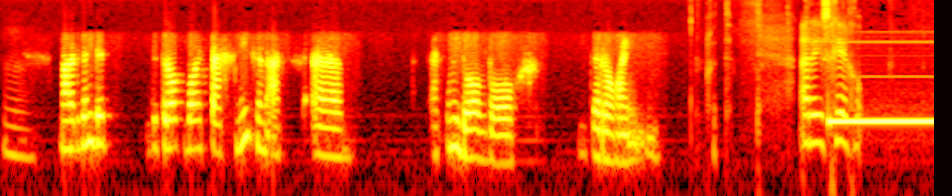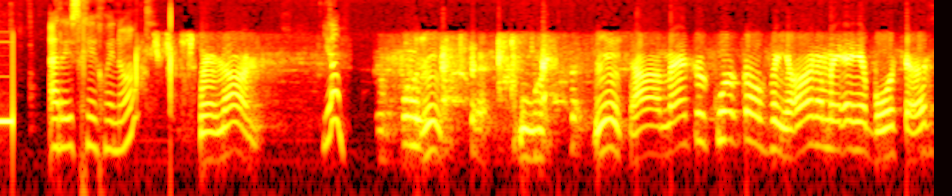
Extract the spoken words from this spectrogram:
Hmm. Maar ek dink dit dit raak baie tegnies en ek uh ek kom nie daar waag te raai nie. Goed. RSG RSG goeienaand. Goeienaand. Ja. Yes, ah, maak ek kook al vir jare my eie botter.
